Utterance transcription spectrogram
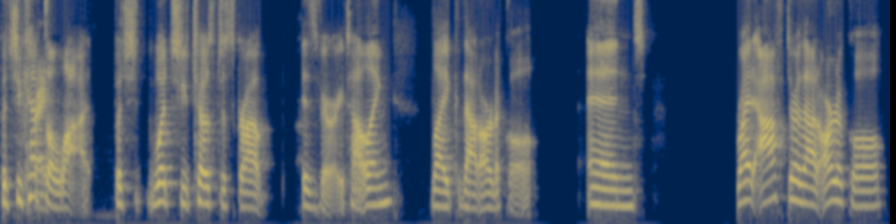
but she kept right. a lot but she, what she chose to scrub is very telling like that article and right after that article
